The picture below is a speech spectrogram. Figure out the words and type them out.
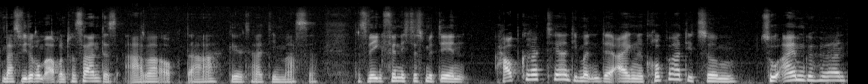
Was wiederum auch interessant ist, aber auch da gilt halt die Masse. Deswegen finde ich das mit den Hauptcharakteren, die man in der eigenen Gruppe hat, die zum, zu einem gehören,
